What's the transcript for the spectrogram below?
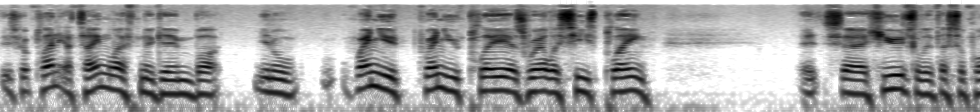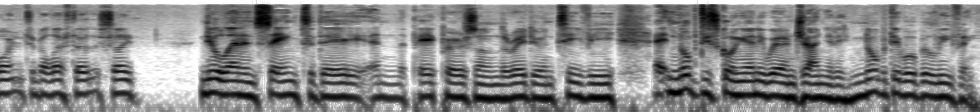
he's got plenty of time left in the game, but you know, when you when you play as well as he's playing, it's uh, hugely disappointing to be left out the side. Neil Lennon saying today in the papers and on the radio and TV, eh, nobody's going anywhere in January. Nobody will be leaving.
